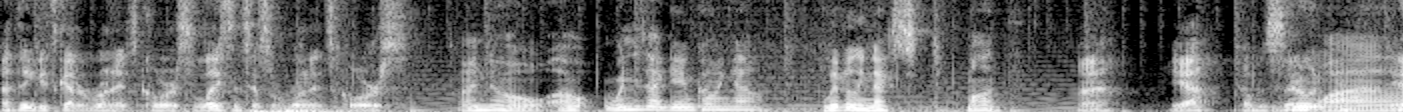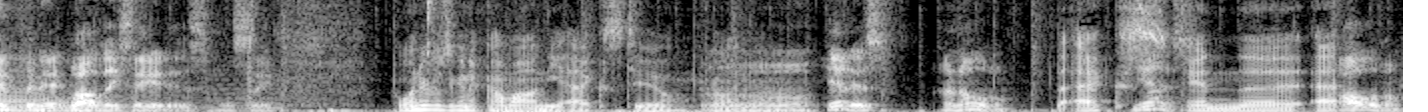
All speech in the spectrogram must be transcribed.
I think it's got to run its course. The license has to run its course. I know. I, when is that game coming out? Literally next month. Uh, yeah, coming soon. Wow. Infinite. Well, they say it is. We'll see. I wonder if it's gonna come out on the X too. Probably not. Uh, yeah, it is. On all of them. The X. Yes. And the uh, All of them.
